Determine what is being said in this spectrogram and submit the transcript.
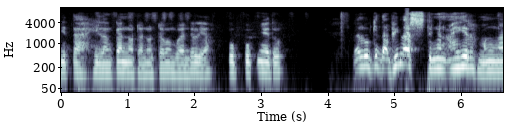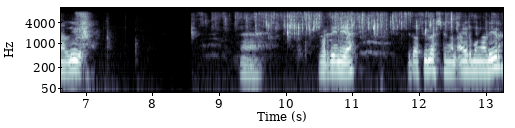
Kita hilangkan noda-noda membandel ya, pup-pupnya itu. Lalu kita bilas dengan air mengalir. Nah, seperti ini ya. Kita bilas dengan air mengalir.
